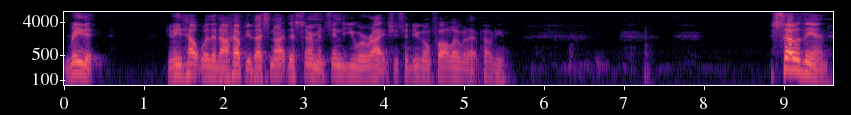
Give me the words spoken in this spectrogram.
Read it. If you need help with it, I'll help you. That's not this sermon. Cindy, you were right. She said, You're going to fall over that podium. So then,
